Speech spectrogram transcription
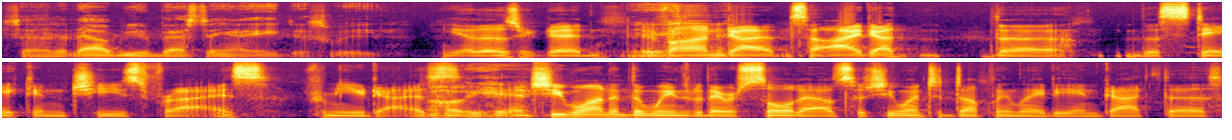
So that, that would be the best thing I ate this week. Yeah, those are good. Yvonne got so I got the the steak and cheese fries from you guys. Oh, yeah. And she wanted the wings, but they were sold out. So she went to Dumpling Lady and got the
